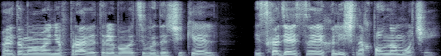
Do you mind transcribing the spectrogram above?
поэтому вы не вправе требовать выдачи Кель, исходя из своих личных полномочий».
